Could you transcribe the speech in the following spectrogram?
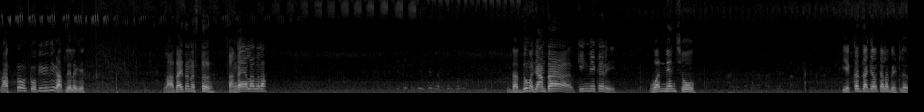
लाजतो. टोपी बिपी घातले लगे लाजायचं नसतं. सांगा याला जरा. दद्दू म्हणजे आमचा किंग मेकर आहे. वन मॅन शो एकच जागेवर त्याला भेटलं.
